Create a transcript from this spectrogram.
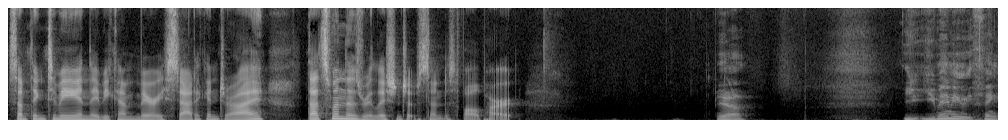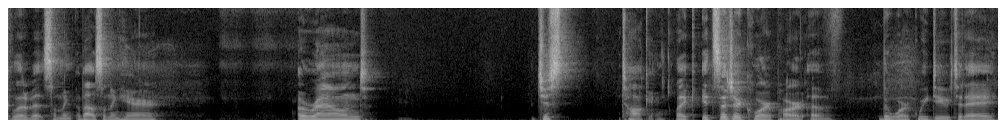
something to me and they become very static and dry, that's when those relationships tend to fall apart. Yeah. You you made me think a little bit something about something here around just talking. Like it's such a core part of the work we do today.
